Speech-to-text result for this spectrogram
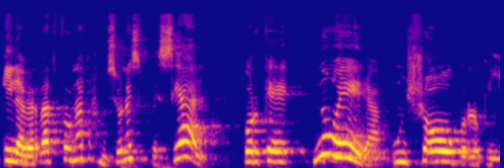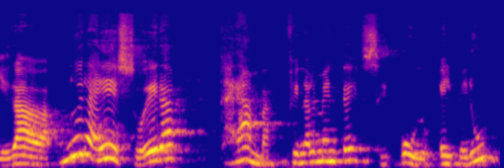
y la verdad fue una transmisión especial, porque no era un show por lo que llegaba, no era eso, era, caramba, finalmente se pudo. El Perú,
